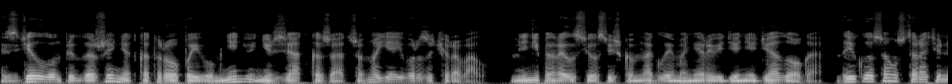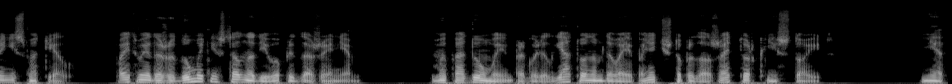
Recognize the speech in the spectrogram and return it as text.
Сделал он предложение, от которого, по его мнению, нельзя отказаться, но я его разочаровал. Мне не понравилась его слишком наглая манера ведения диалога, да и в глаза он старательно не смотрел. Поэтому я даже думать не стал над его предложением. «Мы подумаем», — проговорил я, тоном давая понять, что продолжать торг не стоит. Нет,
